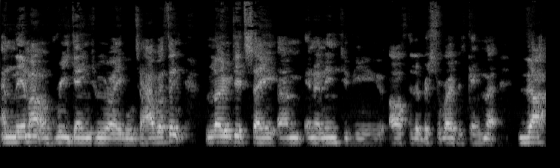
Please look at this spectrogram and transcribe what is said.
and the amount of regains we were able to have. I think Lowe did say um, in an interview after the Bristol Rovers game that that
